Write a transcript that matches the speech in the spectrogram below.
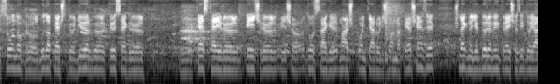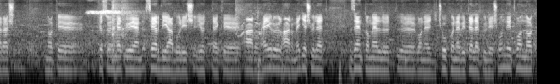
Szolnokról, Budapestről, Győrből, Kőszegről, Keszthelyről, Pécsről és az ország más pontjáról is vannak versenyzők, és legnagyobb örömünkre is az időjárásnak köszönhetően Szerbiából is jöttek három helyről, három egyesület. Zenta mellett van egy Csóka nevű település, onnét vannak,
